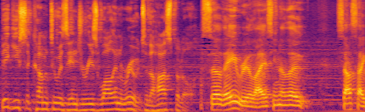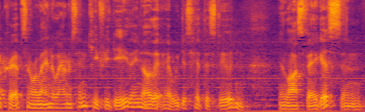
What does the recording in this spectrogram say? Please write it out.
Biggie succumbed to his injuries while en route to the hospital. So they realize, you know, the Southside Crips and Orlando Anderson, Keefe D, they know that hey, we just hit this dude in, in Las Vegas, and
